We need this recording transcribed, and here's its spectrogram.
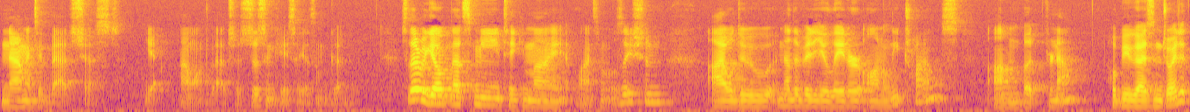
Now I'm gonna take badge chest. Yeah, I want the badge chest just in case I get something good. So there we go. That's me taking my alliance mobilization. I will do another video later on elite trials. Um, but for now, hope you guys enjoyed it.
